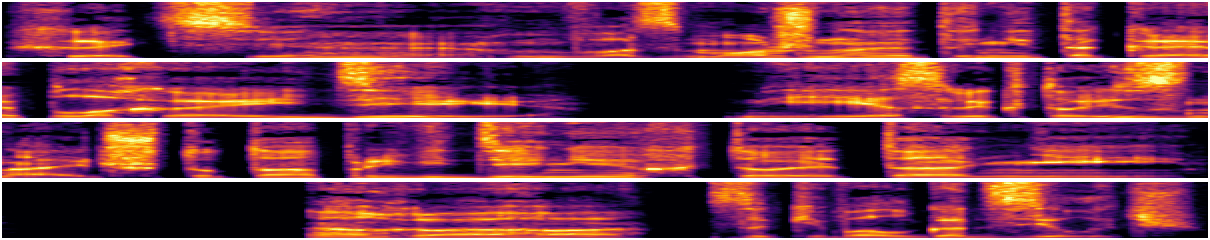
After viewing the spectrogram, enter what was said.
«Хотя, возможно, это не такая плохая идея. Если кто и знает что-то о привидениях, то это они». «Ага, ага», — закивал Годзилыч.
